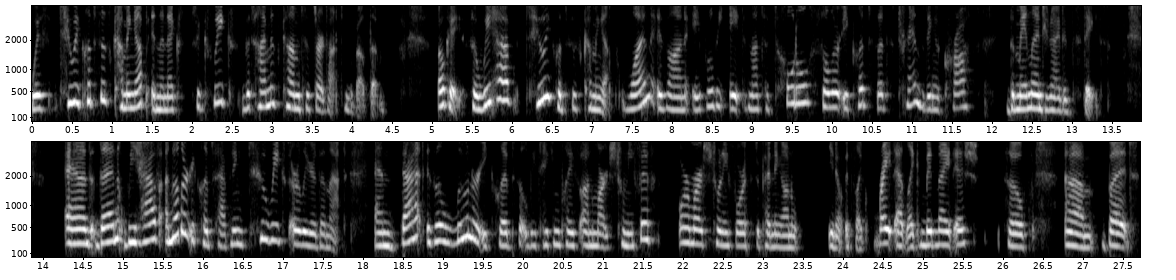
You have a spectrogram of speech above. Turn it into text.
with two eclipses coming up in the next six weeks, the time has come to start talking about them. Okay, so we have two eclipses coming up. One is on April the 8th, and that's a total solar eclipse that's transiting across the mainland United States. And then we have another eclipse happening two weeks earlier than that. And that is a lunar eclipse that will be taking place on March 25th or March 24th, depending on, you know, it's like right at like midnight-ish. So, um, but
